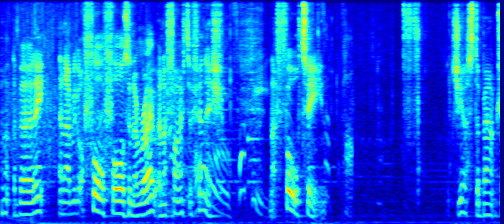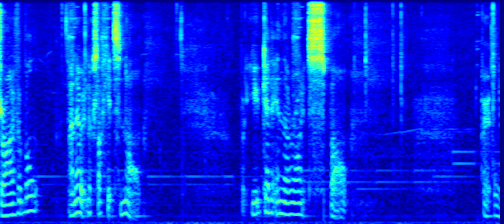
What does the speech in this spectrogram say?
Got the birdie, and now we've got four fours in a row and a five to finish. 14. Now 14, just about drivable. I know it looks like it's not, but you get it in the right spot, or it'll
